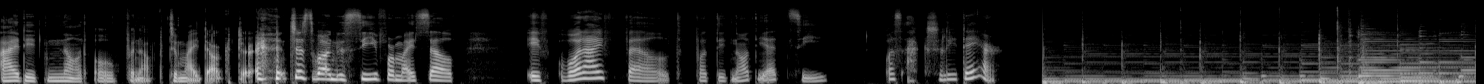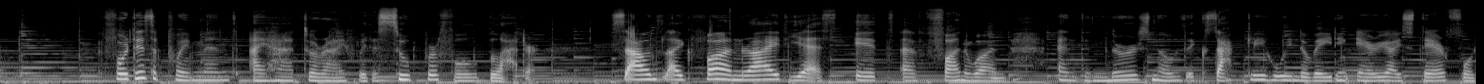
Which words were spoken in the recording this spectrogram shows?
I did not open up to my doctor. Just want to see for myself if what I felt but did not yet see was actually there. For this appointment, I had to arrive with a super full bladder. Sounds like fun, right? Yes, it's a fun one. And the nurse knows exactly who in the waiting area is there for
